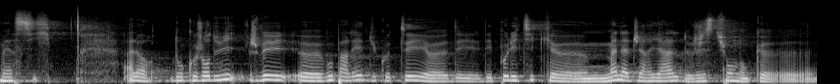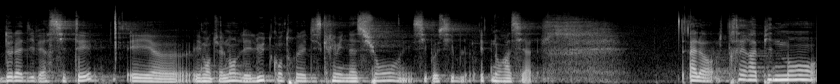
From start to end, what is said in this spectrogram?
Merci. Alors, donc aujourd'hui, je vais vous parler du côté des, des, politiques managériales de gestion donc, de la diversité et éventuellement les luttes contre les discriminations et si possible ethno-raciales. Alors, très rapidement,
